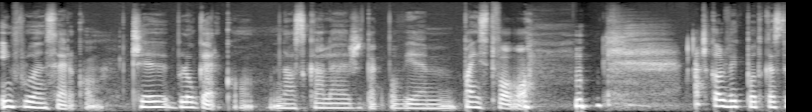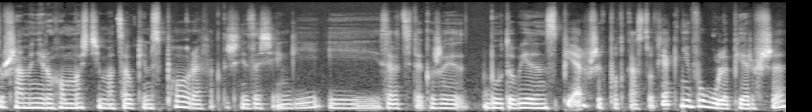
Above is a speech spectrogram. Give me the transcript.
influencerką czy blogerką na skalę, że tak powiem, państwową. Aczkolwiek podcast Ruszamy Nieruchomości ma całkiem spore faktycznie zasięgi i z racji tego, że był to jeden z pierwszych podcastów, jak nie w ogóle pierwszy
